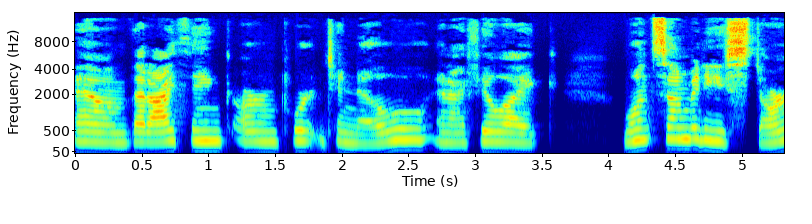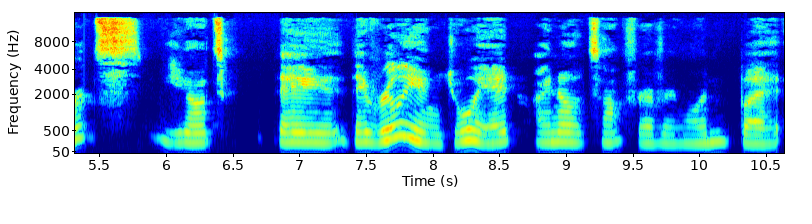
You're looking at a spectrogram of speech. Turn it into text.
Um, that I think are important to know, and I feel like once somebody starts, you know, it's they they really enjoy it. I know it's not for everyone, but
